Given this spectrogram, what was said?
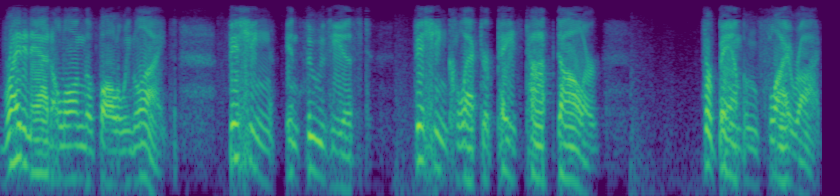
write an ad along the following lines. Fishing enthusiast, fishing collector pays top dollar for bamboo fly rods.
